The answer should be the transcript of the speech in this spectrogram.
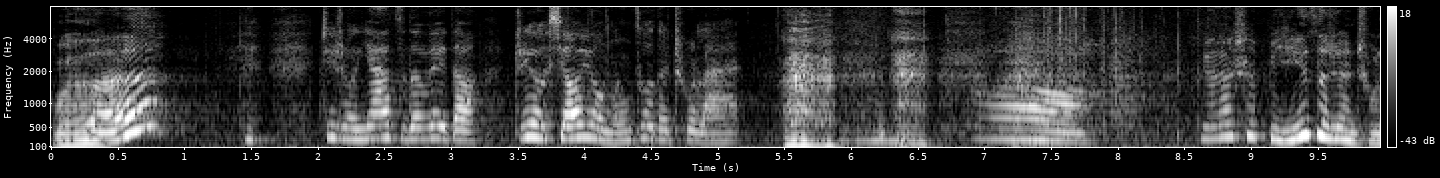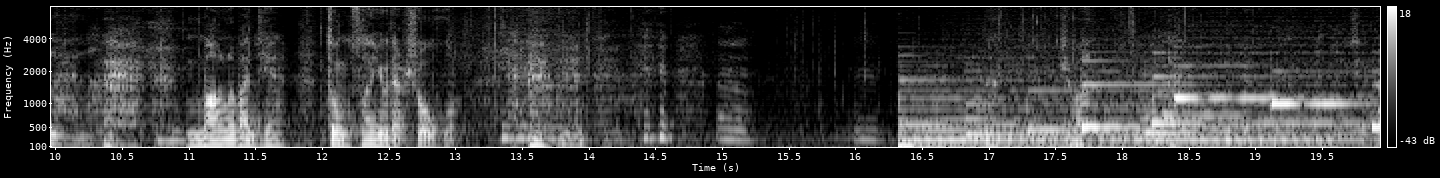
闻？闻？这种鸭子的味道，只有小勇能做得出来。哦，原来是鼻子认出来了。忙了半天，总算有点收获。嗯 嗯。吃吧，慢点吃啊。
